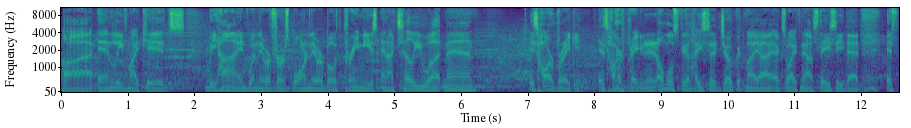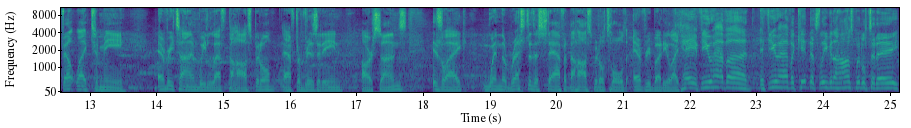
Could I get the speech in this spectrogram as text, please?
uh, and leave my kids behind when they were first born. They were both preemies. And I tell you what, man, it's heartbreaking. It's heartbreaking. And it almost feels, I used to joke with my uh, ex wife now, Stacy, that it felt like to me every time we left the hospital after visiting our sons is like when the rest of the staff at the hospital told everybody like hey if you have a if you have a kid that's leaving the hospital today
